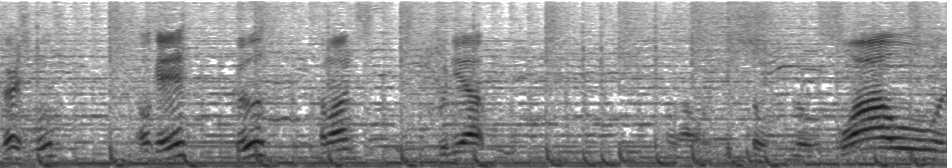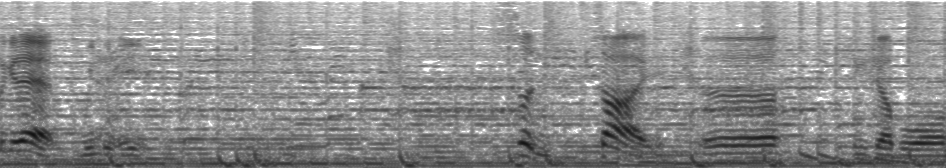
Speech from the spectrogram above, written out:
very smooth. Okay, cool. Come on, put it up. Oh wow, it's so slow. Wow, look at that. Window 8. 正在呃新加坡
